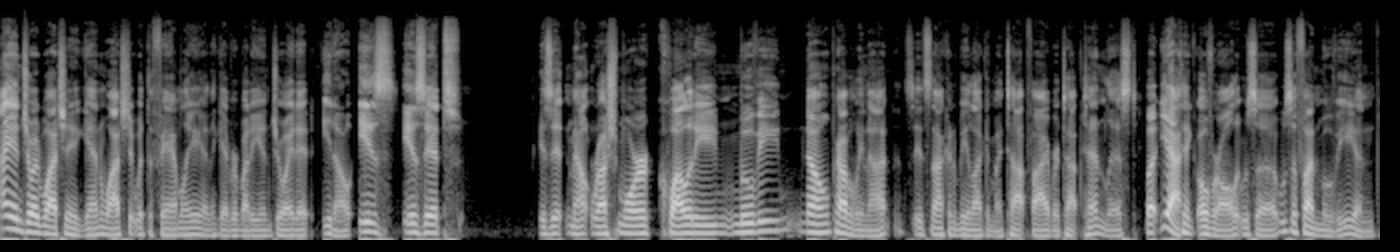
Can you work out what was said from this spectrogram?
I enjoyed watching it again, watched it with the family. I think everybody enjoyed it. You know, is, is it, is it Mount Rushmore quality movie? No, probably not. It's, it's not going to be like in my top five or top ten list. But yeah, I think overall it was a it was a fun movie, and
